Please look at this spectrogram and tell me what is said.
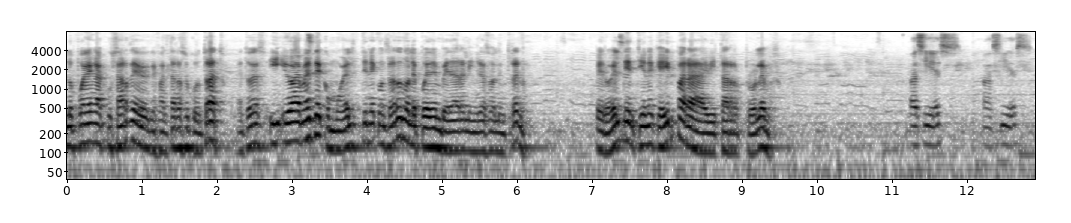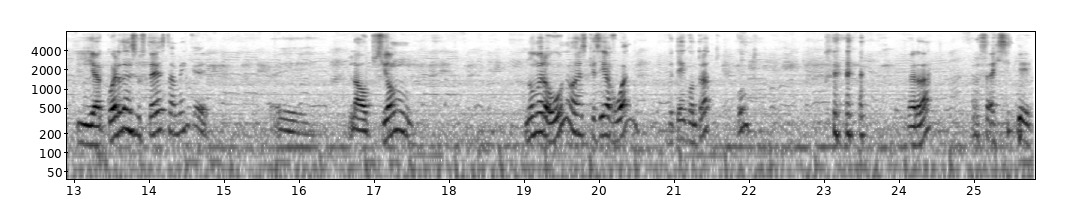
lo pueden acusar de, de faltar a su contrato. Entonces, y, y obviamente, como él tiene contrato, no le pueden vedar el ingreso al entreno. Pero él ti- tiene que ir para evitar problemas. Así es, así es. Y acuérdense ustedes también que eh, la opción número uno es que siga jugando, que tiene contrato, punto. ¿Verdad? O sea, ahí sí que...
